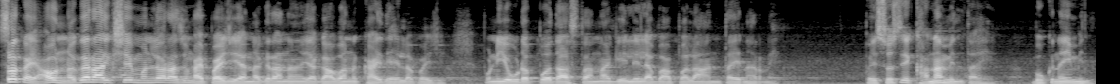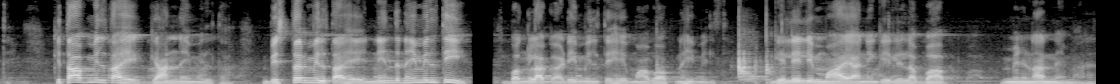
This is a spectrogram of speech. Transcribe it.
सगळं काही. अहो नगराध्यक्ष म्हणल्यावर अजून काय पाहिजे? या नगरानं या गावानं काय द्यायला पाहिजे? पण एवढं पद असताना गेलेल्या बापाला आणता येणार नाही. पैसों से खाना मिलता है भूख नहीं मिलती. किताब मिलता है ज्ञान नहीं मिलता. बिस्तर मिलता है नींद नहीं मिलती. बंगला गाडी मिलते है माँ बाप नहीं मिलते. गेलेली माय आणि गेलेला बाप मिळणार नाही महाराज.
